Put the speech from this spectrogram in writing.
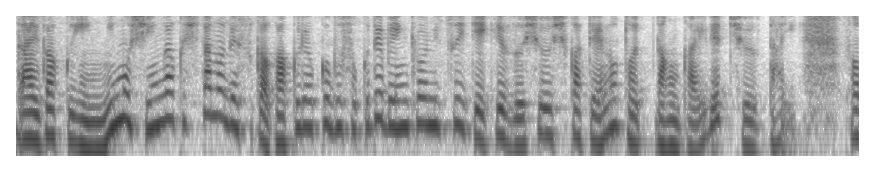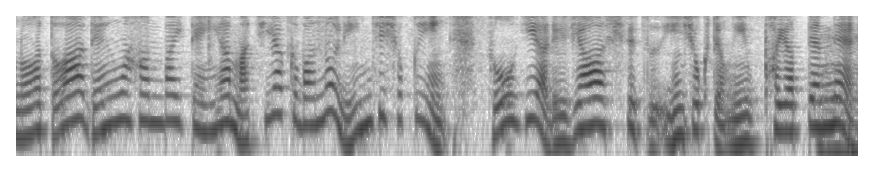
大学院にも進学したのですが、学力不足で勉強についていけず、修士課程の段階で中退。その後は電話販売店や町役場の臨時職員、葬儀やレジャー施設、飲食店をいっぱいやってんね。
